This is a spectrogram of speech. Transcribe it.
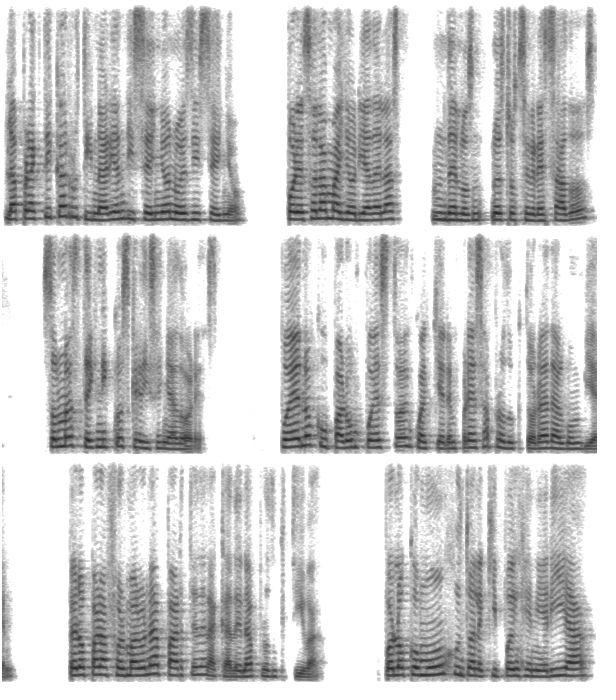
La práctica rutinaria en diseño no es diseño. Por eso la mayoría de, los, nuestros egresados son más técnicos que diseñadores. Pueden ocupar un puesto en cualquier empresa productora de algún bien, pero para formar una parte de la cadena productiva. Por lo común, junto al equipo de ingeniería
